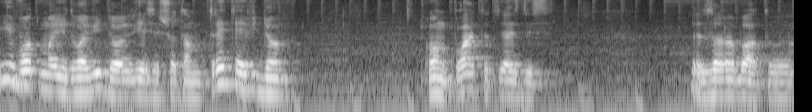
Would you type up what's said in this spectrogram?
И вот мои два видео. Есть еще там третье видео. Он платит, я здесь зарабатываю.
